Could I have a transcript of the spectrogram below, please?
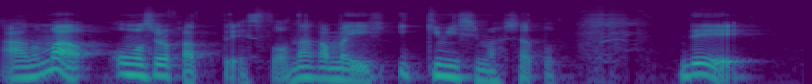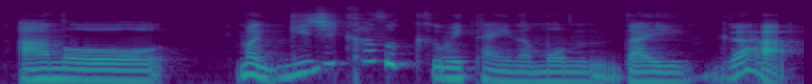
あの、まあ、面白かったですと。なんか、まあ、い一気見しましたと。で、あの、まあ、疑似家族みたいな問題が、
